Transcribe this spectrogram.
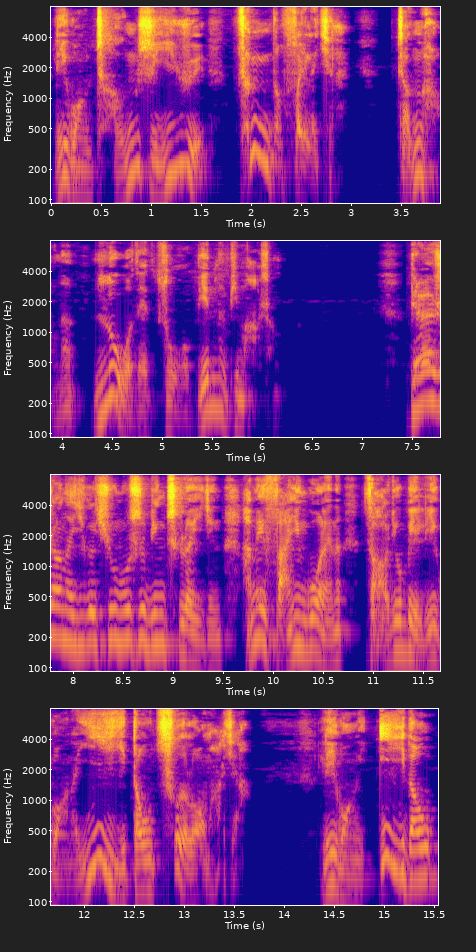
李广乘势一跃，噌的飞了起来，正好呢落在左边那匹马上。边上的一个匈奴士兵吃了一惊，还没反应过来呢，早就被李广呢一刀刺落马下。李广一刀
